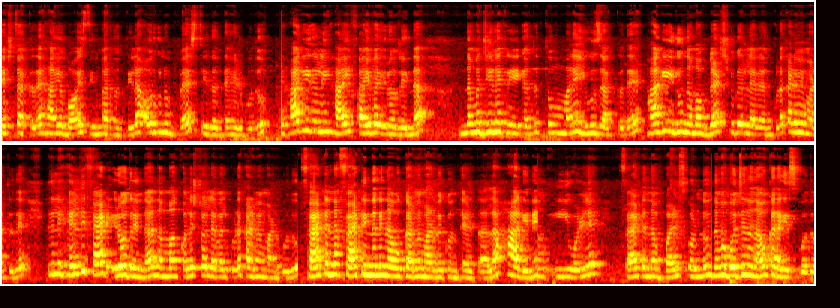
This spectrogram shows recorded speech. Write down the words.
ಬೆಸ್ಟ್ ಆಗ್ತದೆ. ಹಾಗೆ ಬಾಯ್ಸ್ ತಿನ್ಬಾರ್ದು ಅಂತಿಲ್ಲ. ಅವ್ರಿಗೂ ಬೆಸ್ಟ್ ಇದಂತ ಹೇಳ್ಬೋದು. ಹಾಗೆ ಇದರಲ್ಲಿ ಹೈ ಫೈಬರ್ ಇರೋದ್ರಿಂದ ನಮ್ಮ ಜೀರ್ಣಕ್ರಿಯೆಗಂತೂ ತುಂಬಾನೇ ಯೂಸ್ ಆಗ್ತದೆ. ಹಾಗೆ ಇದು ನಮ್ಮ ಬ್ಲಡ್ ಶುಗರ್ ಲೆವೆಲ್ ಅನ್ನು ಕೂಡ ಕಡಿಮೆ ಮಾಡ್ತದೆ. ಇದರಲ್ಲಿ ಹೆಲ್ದಿ ಫ್ಯಾಟ್ ಇರೋದ್ರಿಂದ ನಮ್ಮ ಕೊಲೆಸ್ಟ್ರಾಲ್ ಲೆವೆಲ್ ಕೂಡ ಕಡಿಮೆ ಮಾಡಬಹುದು ಫ್ಯಾಟ್ ಅನ್ನ ಫ್ಯಾಟ್ ಇಂದನೇ ನಾವು ಕಡಿಮೆ ಮಾಡಬೇಕು ಅಂತ ಹೇಳ್ತಾರಲ್ಲ ಹಾಗೇನೆ ಈ ಒಳ್ಳೆ ಫ್ಯಾಟ್ ಅನ್ನ ಬಳಸ್ಕೊಂಡು ನಮ್ಮ ಬೊಜ್ಜನ್ನ ನಾವು ಕರಗಿಸ್ಬೋದು.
